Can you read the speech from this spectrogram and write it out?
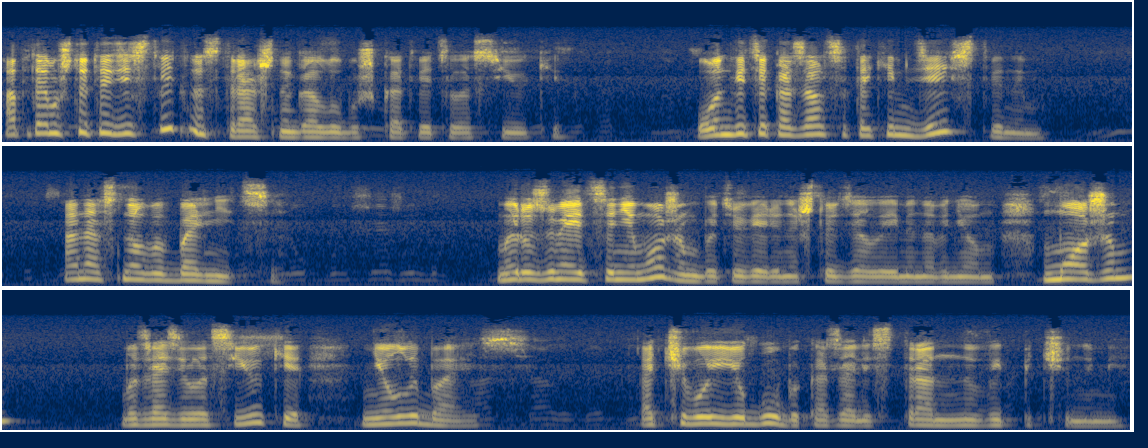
А потому что это действительно страшно, голубушка, ответила Сьюки. Он ведь оказался таким действенным. Она снова в больнице. Мы, разумеется, не можем быть уверены, что дело именно в нем. Можем, возразила Сьюки, не улыбаясь, отчего ее губы казались странно выпеченными.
